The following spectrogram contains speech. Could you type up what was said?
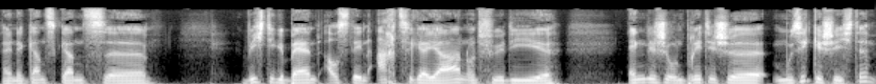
eine ganz, ganz äh, wichtige Band aus den 80er Jahren und für die englische und britische Musikgeschichte.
